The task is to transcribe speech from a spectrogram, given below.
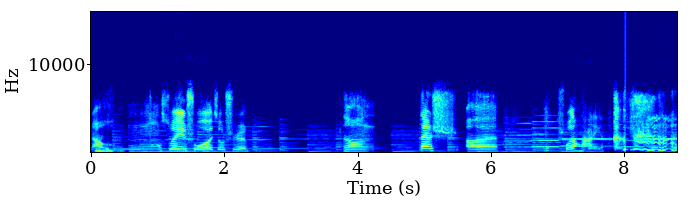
然后，嗯，所以说就是，嗯，但是，呃，哎，说到哪里了？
